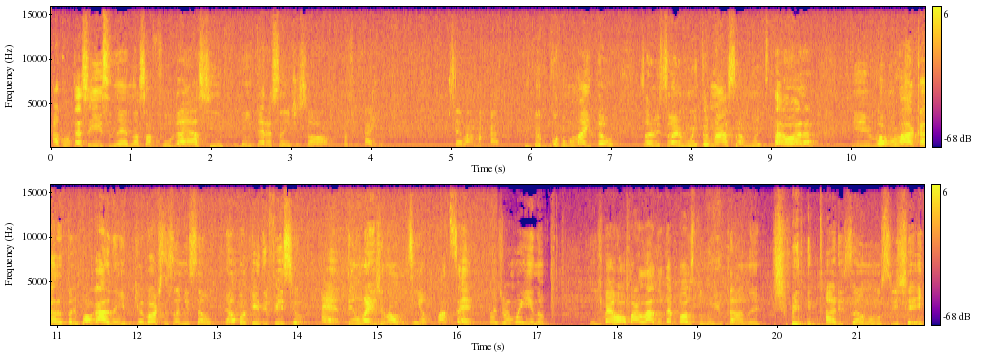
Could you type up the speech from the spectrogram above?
acontece isso, né? Nossa fuga é assim, bem interessante, só pra ficar aí, sei lá, marcado. Vamos lá então, essa missão é muito massa, muito da hora. E vamos lá, cara. Tô empolgado, hein? Porque eu gosto dessa missão. É um pouquinho difícil? É. Tem um Reginaldozinho? Pode ser. Mas vamos indo. A gente vai roubar lá do depósito militar, né? Os militares amam o CJ.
